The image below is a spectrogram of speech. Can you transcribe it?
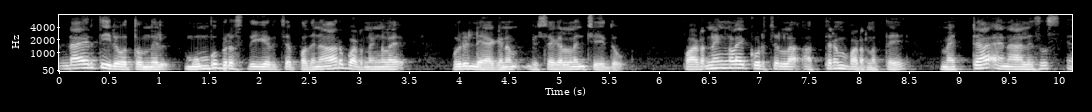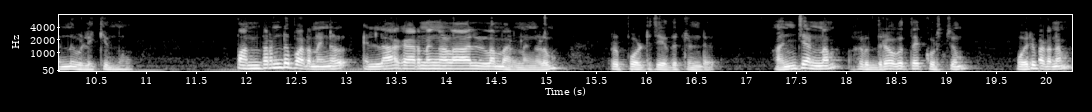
രണ്ടായിരത്തി ഇരുപത്തൊന്നിൽ മുമ്പ് പ്രസിദ്ധീകരിച്ച പതിനാറ് പഠനങ്ങളെ ഒരു ലേഖനം വിശകലനം ചെയ്തു. പഠനങ്ങളെക്കുറിച്ചുള്ള അത്തരം പഠനത്തെ മെറ്റ അനാലിസിസ് എന്ന് വിളിക്കുന്നു. പന്ത്രണ്ട് പഠനങ്ങൾ എല്ലാ കാരണങ്ങളാലുള്ള മരണങ്ങളും റിപ്പോർട്ട് ചെയ്തിട്ടുണ്ട്. അഞ്ചെണ്ണം ഹൃദ്രോഗത്തെക്കുറിച്ചും ഒരു പഠനം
